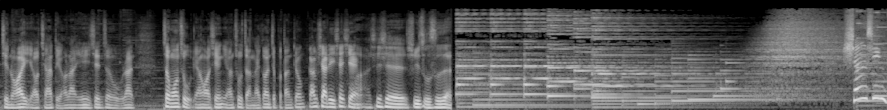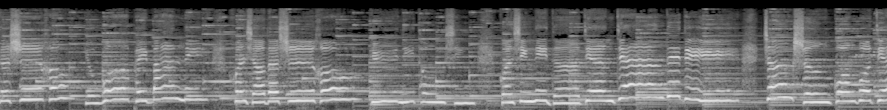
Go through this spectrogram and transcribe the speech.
真欢迎邀请到咱云林县政府咱政风处杨华兴杨处长来到节目当中，感谢你，谢谢，谢谢徐主持人。伤心的时候有我陪伴你，欢笑的时候与你同行。关心你的点点滴滴，掌声广播电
